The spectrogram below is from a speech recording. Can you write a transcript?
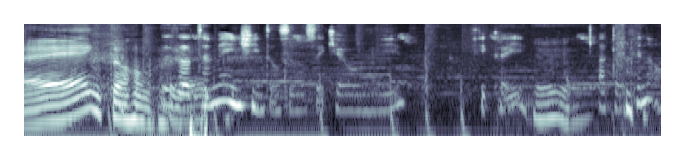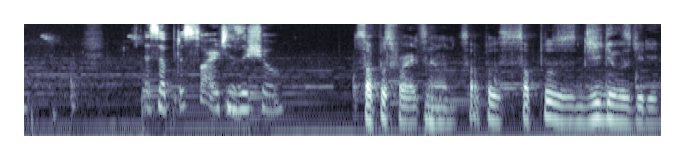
É, então. Exatamente. Então, se você quer ouvir, fica aí. Hum. Até o final. É só pros fortes do show. Só pros fortes, né, mano? Só pros, só pros dignos, diria.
